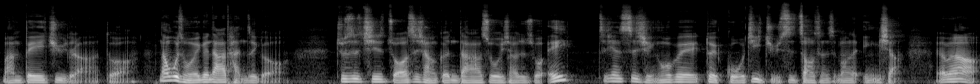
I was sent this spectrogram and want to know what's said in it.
蛮悲剧的啦，对吧？那为什么会跟大家谈这个哦？就是其实主要是想跟大家说一下，就是说，哎，这件事情会不会对国际局势造成什么样的影响？有没有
